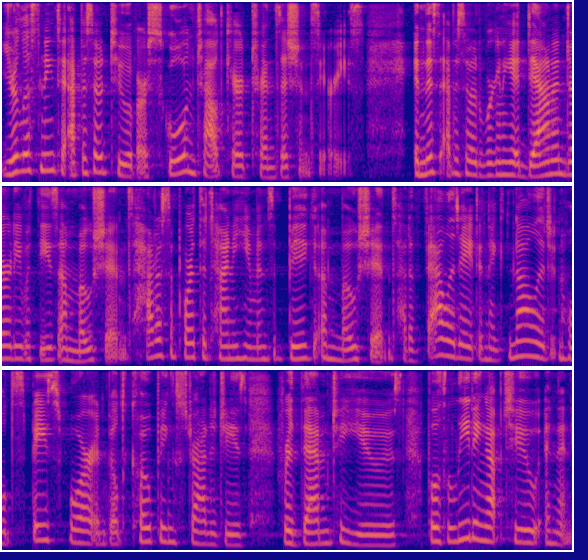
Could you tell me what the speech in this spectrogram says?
You're listening to episode two of our school and childcare transition series. In this episode, we're going to get down and dirty with these emotions, how to support the tiny human's big emotions, how to validate and acknowledge and hold space for and build coping strategies for them to use, both leading up to and then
